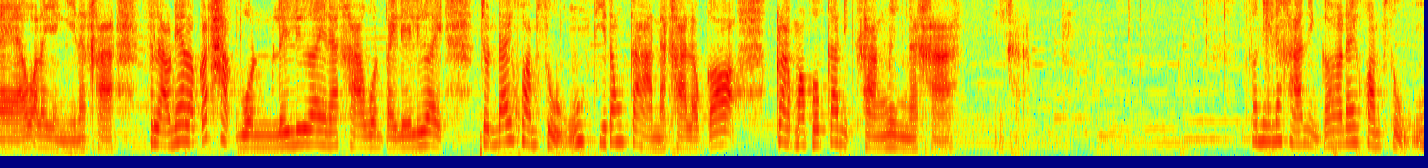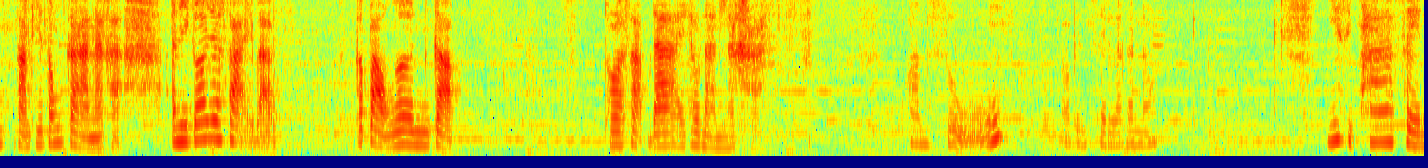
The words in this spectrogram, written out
แล้วอะไรอย่างนี้นะคะ เสร็จแล้วเนี่ยเราก็ถักวนเรื่อยๆนะคะ วนไปเรื่อยๆ จนได้ความสูงที่ต้องการนะคะ แล้วก็กลับมาพบกันอีกครั้งหนึ่งนะคะนี่ค่ะตอนนี้นะคะหนิงก็ได้ความสูงตามที่ต้องการนะคะ อันนี้ก็จะใส่แบบกระเป๋าเงินกับโทรศัพท์ได้เท่านั้นนะคะ ความสูง เอาเป็นเซนแล้วกันเนาะ25 เซน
